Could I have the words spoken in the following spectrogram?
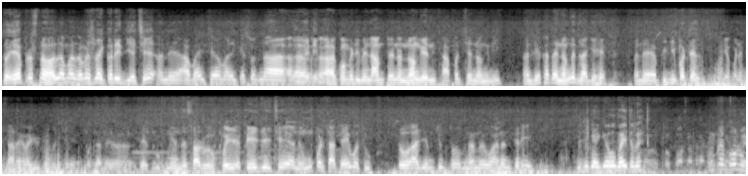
તો એ પ્રશ્ન હલ અમારે રમેશભાઈ કરી દે છે અને આ ભાઈ છે અમારે કેશોદના કોમેડી મેન આમ તો એનો નંગ એની છાપ જ છે નંગની. અને દેખાતા નંગ જ લાગે છે. અને પીજી પટેલ એ પણ એક સારા એવા યુટ્યુબર છે. પોતાને ફેસબુકની અંદર સારું એવું પેજ છે અને હું પણ સાથે આવ્યો છું. તો આજે એમ છું થોડોક નાનો એવો આનંદ કરી બીજું કંઈ કહેવો ભાઈ તમે? હું કઈ બોલું.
